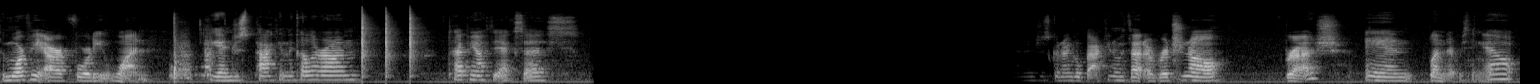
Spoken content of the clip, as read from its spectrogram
Morphe R41. Again, just packing the color on, tapping off the excess. And I'm just going to go back in with that original brush and blend everything out.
